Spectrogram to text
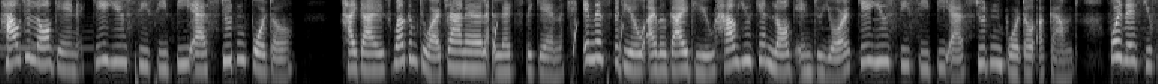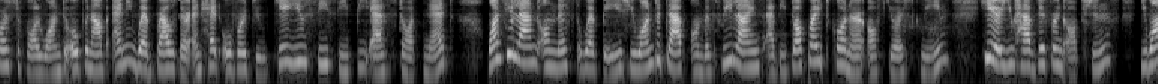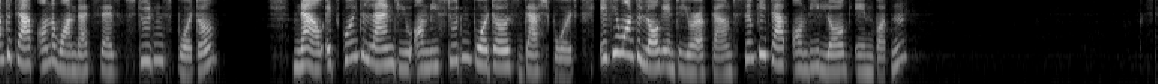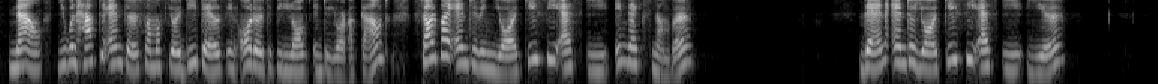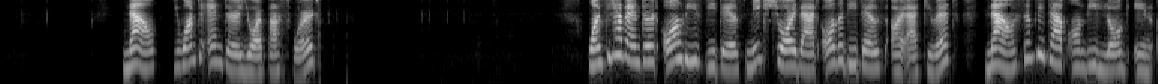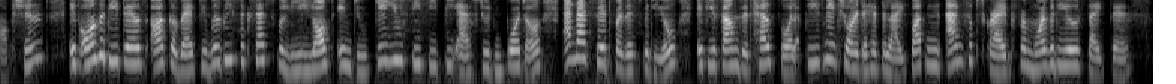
How to log in KUCCPS student portal. Hi guys, welcome to our channel. Let's begin. In this video, I will guide you how you can log into your KUCCPS student portal account. For this, you first of all want to open up any web browser and head over to kuccps.net. Once you land on this web page, you want to tap on the three lines at the top right corner of your screen. Here you have different options. You want to tap on the one that says Students Portal. Now it's going to land you on the student portal's dashboard. If you want to log into your account, simply tap on the login button. Now, you will have to enter some of your details in order to be logged into your account. Start by entering your KCSE index number. Then enter your KCSE year. Now, you want to enter your password. Once you have entered all these details, make sure that all the details are accurate. Now, simply tap on the login option. If all the details are correct, you will be successfully logged into KUCCPS student portal. And that's it for this video. If you found it helpful, please make sure to hit the like button and subscribe for more videos like this.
